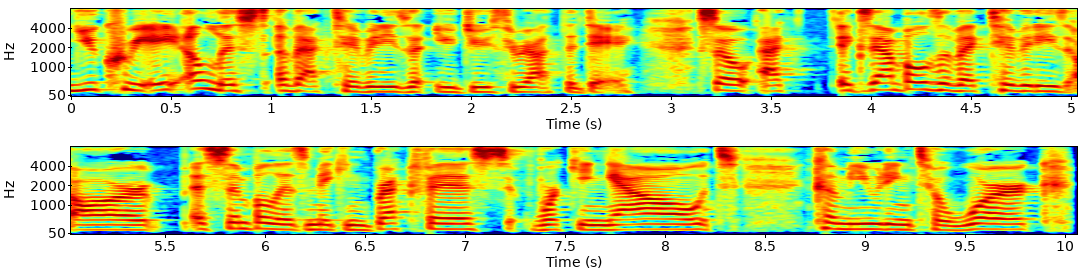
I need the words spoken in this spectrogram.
you create a list of activities that you do throughout the day. So ac- examples of activities are as simple as making breakfast, working out, commuting to work,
